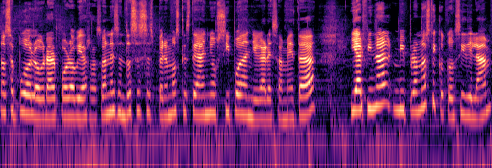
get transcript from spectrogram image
no se pudo lograr por obvias razones, entonces esperemos que este año sí puedan llegar a esa meta. Y al final, mi pronóstico con CD Lamb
